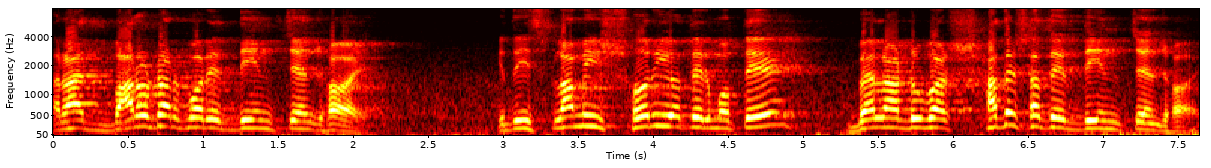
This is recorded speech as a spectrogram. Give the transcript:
রাত বারোটার পরে দিন চেঞ্জ হয়। কিন্তু ইসলামী শরীয়তের মতে বেলা ডুবার সাথে সাথে দিন চেঞ্জ হয়।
